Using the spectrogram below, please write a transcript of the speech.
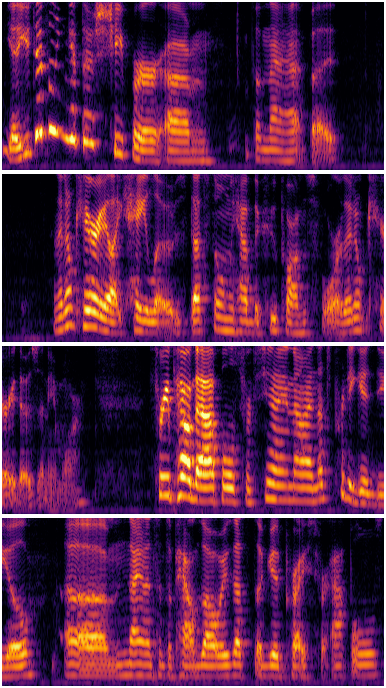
yeah, you definitely can get those cheaper um, than that. But And they don't carry like halos. That's the one we have the coupons for. They don't carry those anymore. Three pound apples for two ninety nine. That's a pretty good deal. Um, 99 cents a pound's always. That's the good price for apples.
